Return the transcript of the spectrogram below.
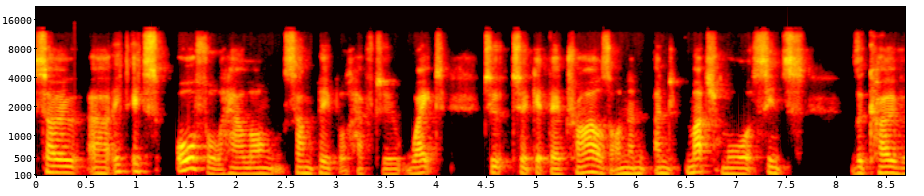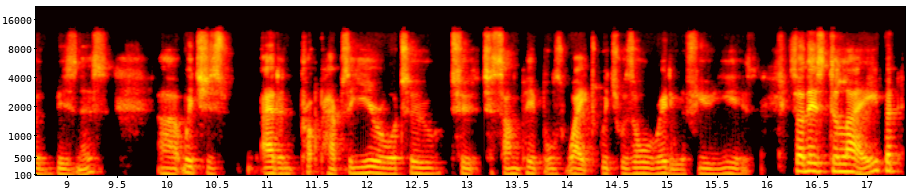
So uh, it, it's awful how long some people have to wait to, to get their trials on, and, and much more since the COVID business, uh, which has added perhaps a year or two to, to some people's wait, which was already a few years. So there's delay, but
